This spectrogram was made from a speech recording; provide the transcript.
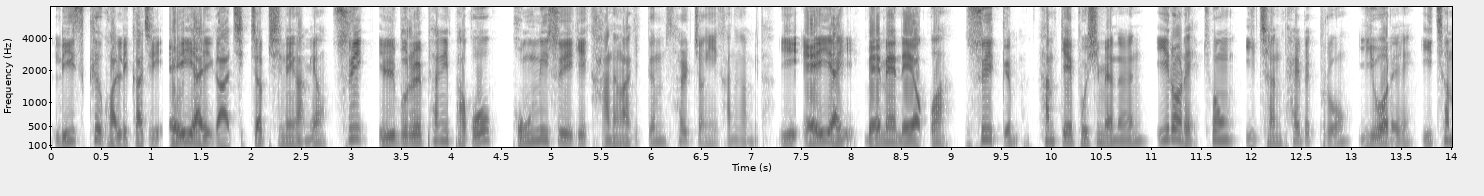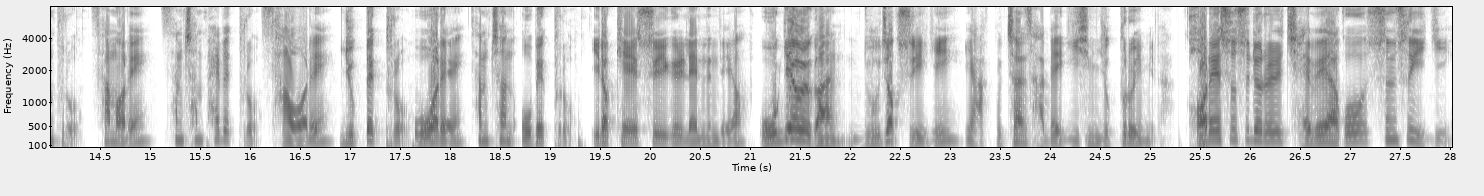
리스크 관리까지 AI가 직접 진행하며 수익 일부를 편입하고 복리 수익이 가능하게끔 설정이 가능합니다. 이 AI 매매 내역과 수익금 함께 보시면은 1월에 총 2,800%, 2월에 2,000%, 3월에 3,800%, 4월에 600%, 5월에 3,500% 이렇게 수익을 냈는데요. 5개월간 누적 수익이 약 9,426%입니다. 거래 수수료를 제외하고 순수익이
